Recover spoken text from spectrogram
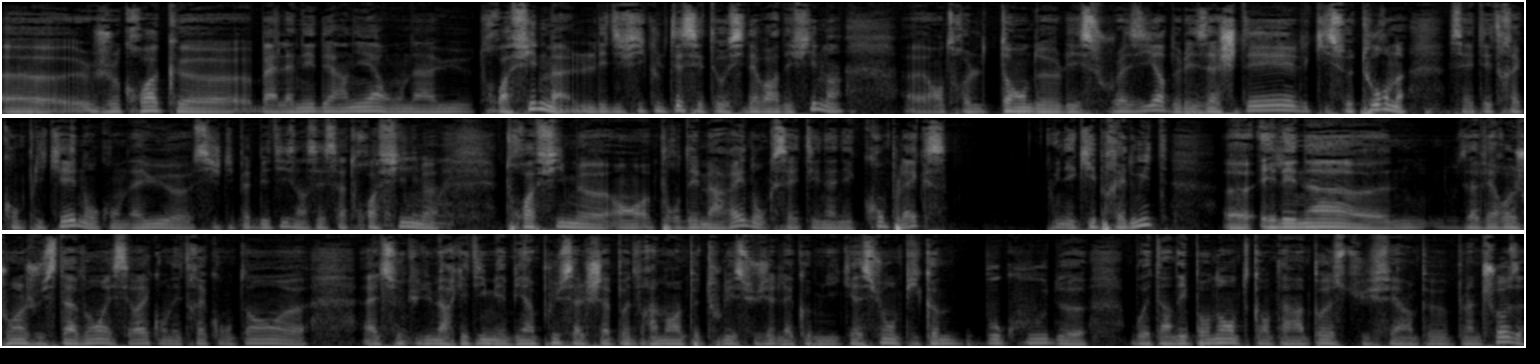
Euh, je crois que bah, l'année dernière, on a eu trois films. Les difficultés, c'était aussi d'avoir des films. Hein. Euh, entre le temps de les choisir, de les acheter, qui se tournent, ça a été très compliqué. Donc on a eu, si je dis pas de bêtises, hein, c'est ça, trois films, trois films pour démarrer. Donc ça a été une année complexe une équipe réduite. Euh, Elena euh, nous, nous, avait rejoint juste avant et c'est vrai qu'on est très content. Euh, elle s'occupe du marketing mais bien plus, elle chapeaute vraiment un peu tous les sujets de la communication. Puis comme beaucoup de boîtes indépendantes, quand tu as un poste, tu fais un peu plein de choses.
